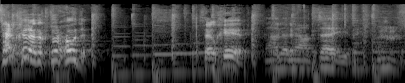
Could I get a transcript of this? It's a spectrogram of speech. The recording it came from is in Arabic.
مساء الخير يا دكتور حوده. مساء الخير. أهلا يا عطاير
